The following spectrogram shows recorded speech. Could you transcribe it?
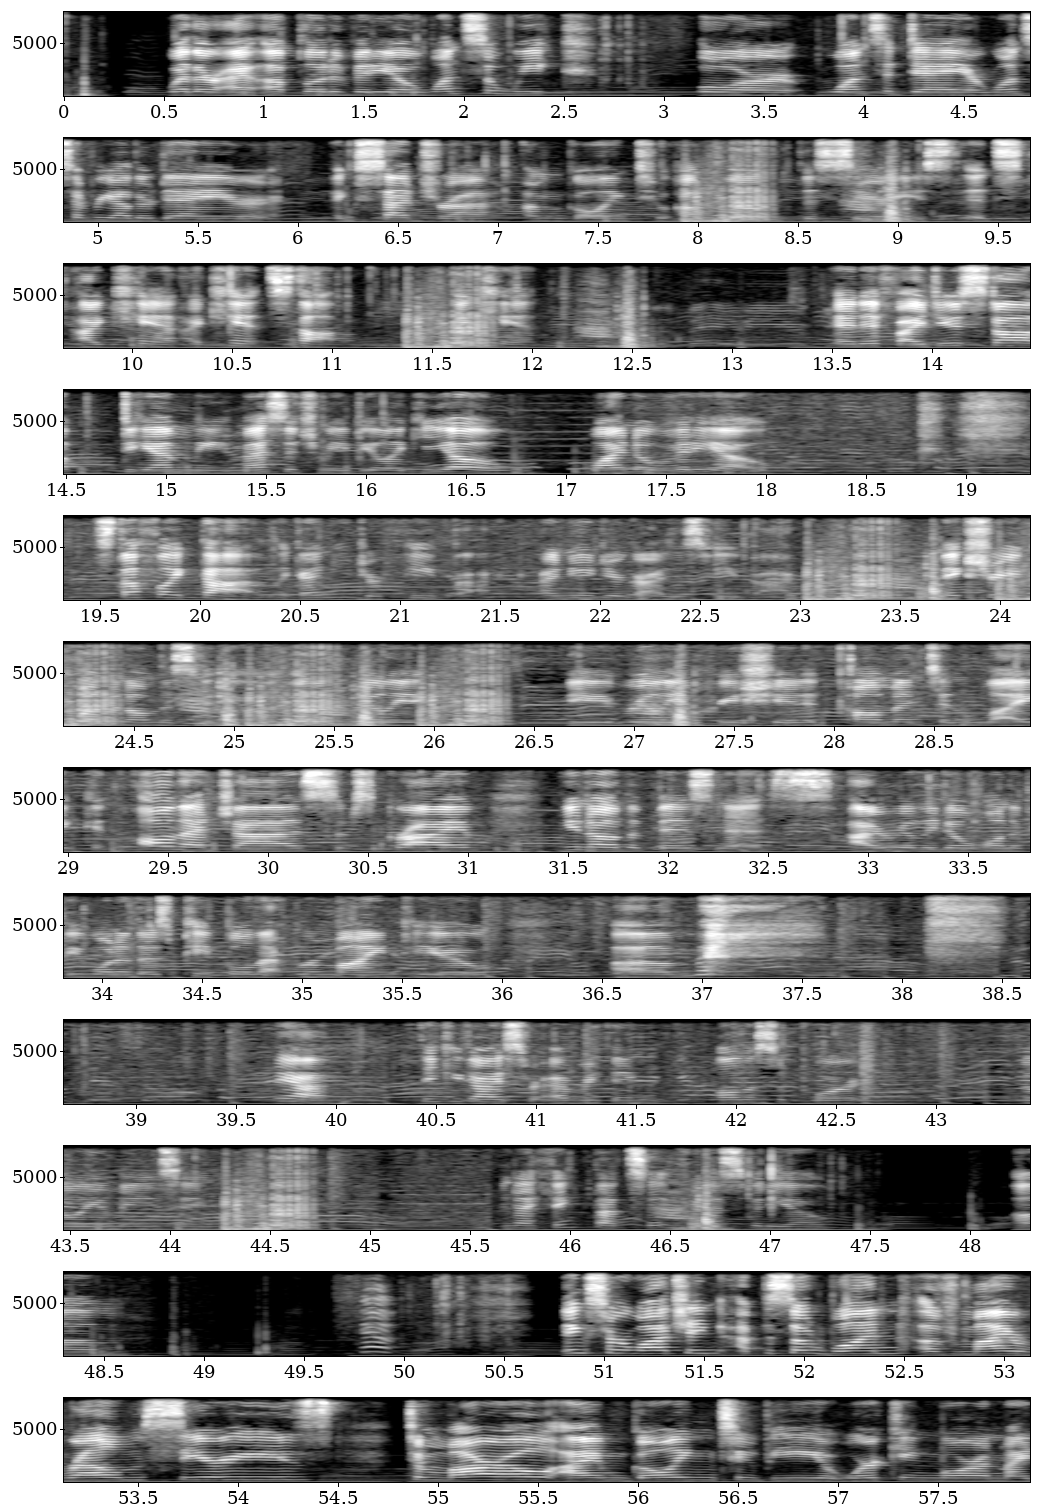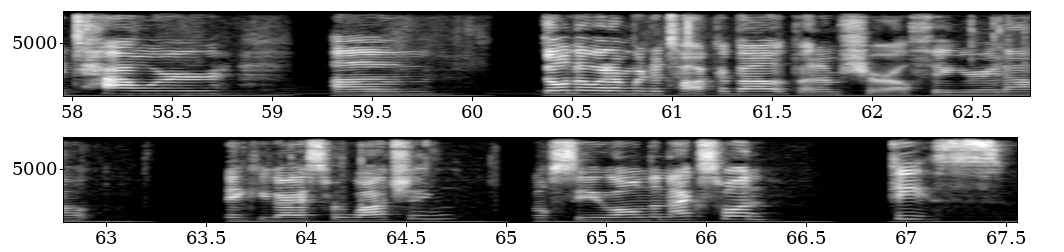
Whether I upload a video once a week or once a day or once every other day or etc i'm going to upload this series it's i can't i can't stop i can't and if i do stop dm me message me be like yo why no video? Stuff like that. Like i need your feedback. I need your guys' feedback. Make sure you comment on this video. It would really be really appreciated. Comment and like and all that jazz. Subscribe. You know the business. I really don't want to be one of those people that remind you. Um, yeah, thank you guys for everything, all the support, really amazing. And I think that's it for this video. Um, yeah. Thanks for watching episode one of my Realm series. Tomorrow I'm going to be working more on my tower. Um, don't know what I'm going to talk about, but I'm sure I'll figure it out. Thank you guys for watching. I'll see you all in the next one. Peace.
